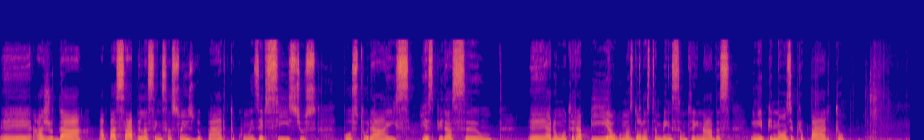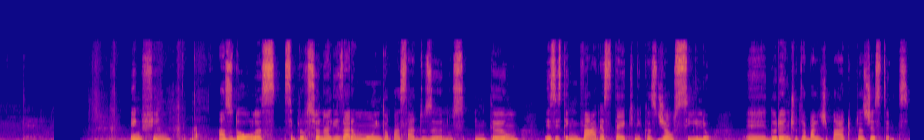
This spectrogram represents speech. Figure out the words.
é, ajudar a passar pelas sensações do parto com exercícios posturais, respiração, é, aromoterapia. Algumas doulas também são treinadas em hipnose para o parto. Enfim, as doulas se profissionalizaram muito ao passar dos anos. Então, Existem várias técnicas de auxílio é, durante o trabalho de parto para as gestantes.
